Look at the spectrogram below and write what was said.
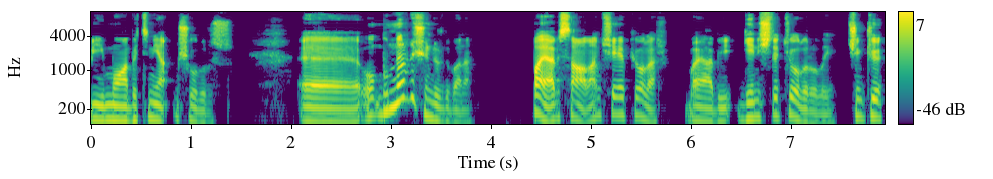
Bir muhabbetini yapmış oluruz. Ee, o, bunları düşündürdü bana. Bayağı bir sağlam şey yapıyorlar. Bayağı bir genişletiyorlar olayı. Çünkü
